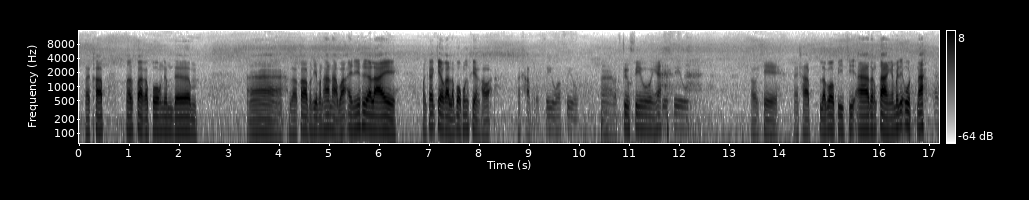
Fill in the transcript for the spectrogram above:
ๆนะครับน็อตฝากระโปรงเดิมๆอ่าแล้วก็บางทีบางท่านถามว่าไอ้นี้คืออะไร มันก็เกี่ยวกับระบบเครื่องเสียงเขาอะนะครับฟิลฟิลอ่าแบบฟิลฟิลอย่างเงี้ยฟิลฟิลโอเคนะครับระบบ EGR ต่างๆ ยังไม่ได้อุดนะอ่า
